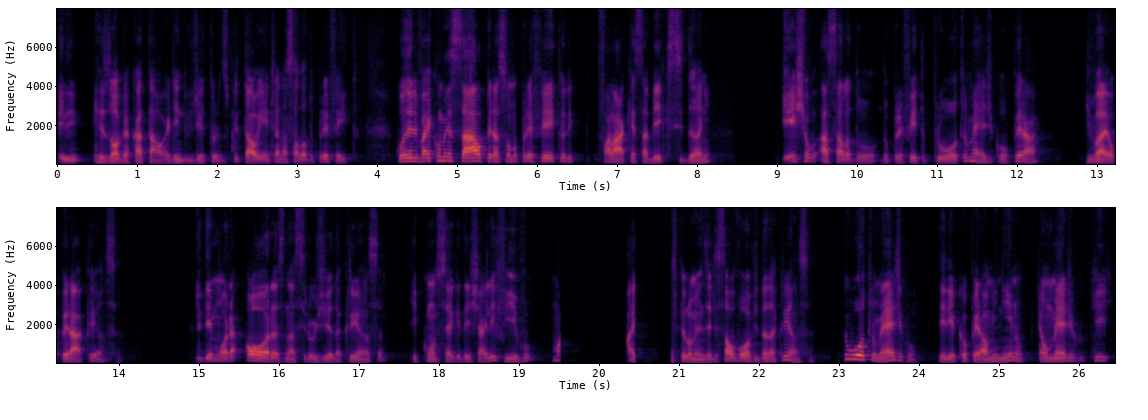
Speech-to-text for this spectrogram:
Ele resolve acatar a ordem do diretor do hospital e entra na sala do prefeito. Quando ele vai começar a operação no prefeito, ele fala, ah, quer saber que se dane. Deixa a sala do, do prefeito pro outro médico operar que vai operar a criança. Ele demora horas na cirurgia da criança e consegue deixar ele vivo, mas pelo menos ele salvou a vida da criança. E o outro médico, teria que operar o menino, é um médico que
